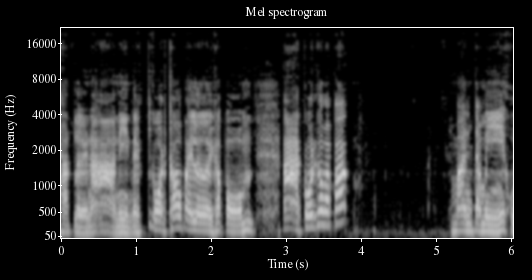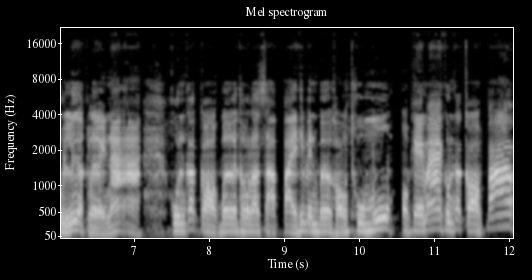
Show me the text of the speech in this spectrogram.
ชัด ๆ เลยนะ อ่านี่กดเข้าไปเลยครับผม อ่ากดเข้ามาปั๊บมันจะมีให้คุณเลือกเลยนะอะคุณก็กรอกเบอร์โทรศัพท์ไปที่เป็นเบอร์ของ t o Move โอเคไหมคุณก็กรอกปั๊บ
